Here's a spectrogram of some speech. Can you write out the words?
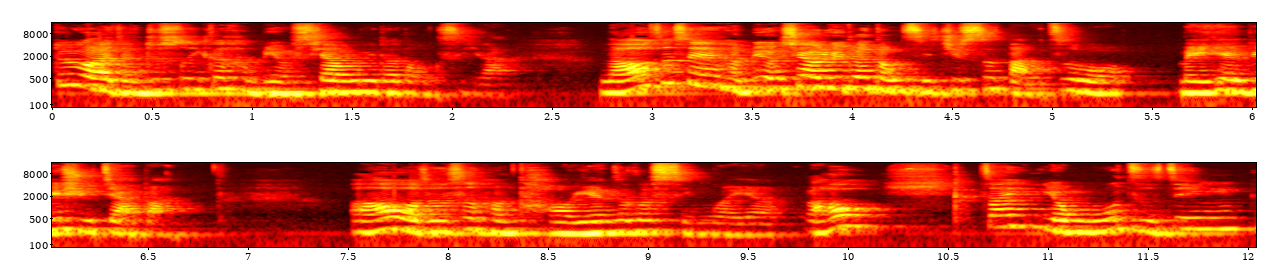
对我来讲就是一个很没有效率的东西啦。然后这些很没有效率的东西，就是导致我每天必须加班，然后我真是很讨厌这个行为啊。然后在永无止境、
